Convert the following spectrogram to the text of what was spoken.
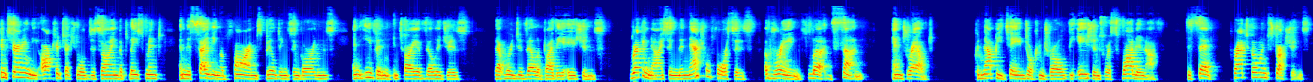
concerning the architectural design, the placement, and the siting of farms, buildings, and gardens, and even entire villages that were developed by the Asians, recognizing the natural forces of rain, flood, sun, and drought could not be tamed or controlled. The Asians were smart enough to set practical instructions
